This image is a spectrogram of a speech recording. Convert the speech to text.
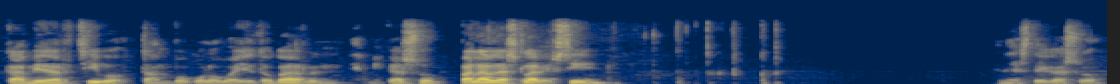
Cambio de archivo tampoco lo voy a tocar, en, mi caso. Palabras clave sí. En este caso.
